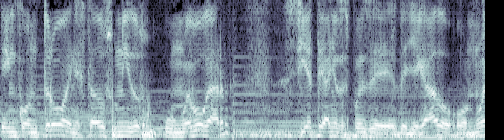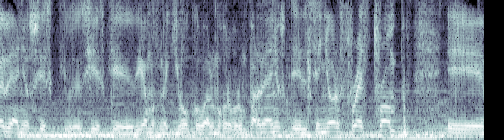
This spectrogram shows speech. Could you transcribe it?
encontró en Estados Unidos un nuevo hogar, siete años después de, llegado, o nueve años, si es, si es que, digamos, me equivoco, a lo mejor por un par de años, el señor Fred Trump eh,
